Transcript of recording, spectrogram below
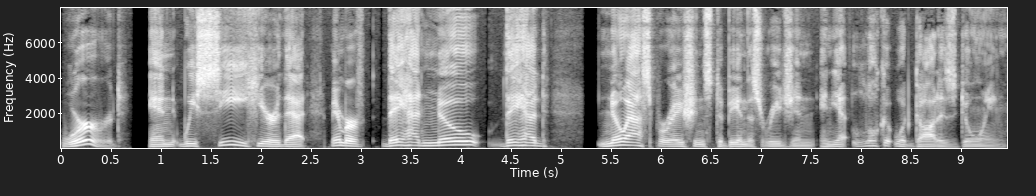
word. And we see here that remember they had no they had no aspirations to be in this region and yet look at what God is doing.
